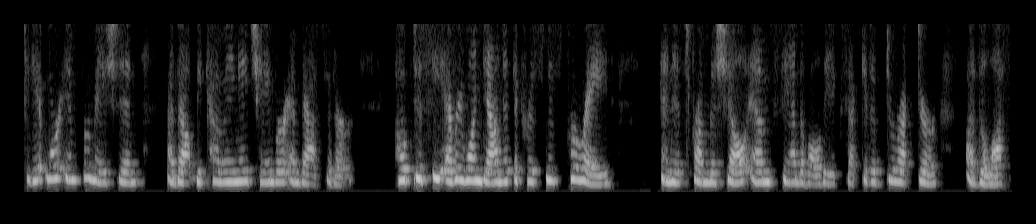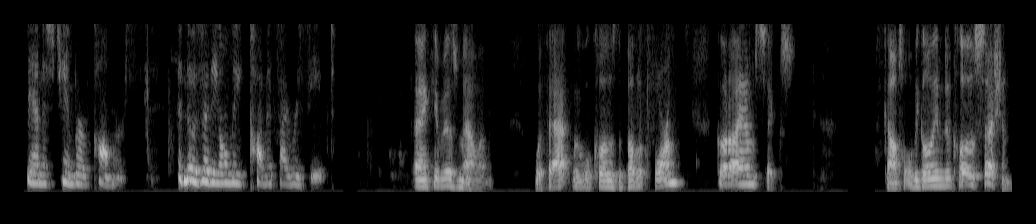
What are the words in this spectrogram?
to get more information about becoming a chamber ambassador. Hope to see everyone down at the Christmas parade. And it's from Michelle M. Sandoval, the executive director of the Los Banos Chamber of Commerce. And those are the only comments I received. Thank you, Ms. Mallon. With that, we will close the public forum. Go to item six. Council will be going into closed session.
